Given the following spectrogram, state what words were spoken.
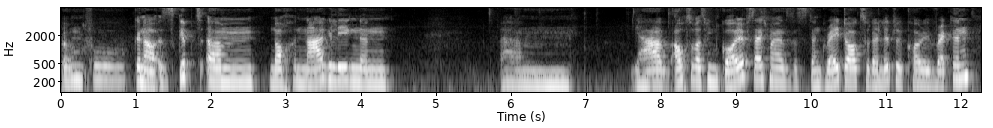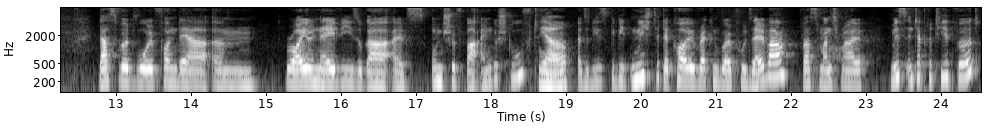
Irgendwo, genau, es gibt ähm, noch einen nahegelegenen, ähm, ja, auch sowas wie ein Golf, sag ich mal, das ist dann Great Dogs oder Little Corey Wrecken. Das wird wohl von der ähm, Royal Navy sogar als unschiffbar eingestuft. Ja. Also dieses Gebiet nicht der Corey Wrecken Whirlpool selber, was manchmal missinterpretiert wird.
